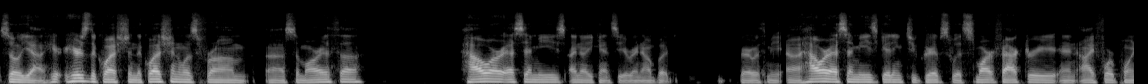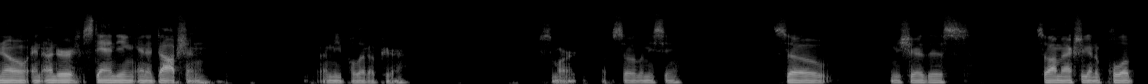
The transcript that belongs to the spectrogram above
so yeah, here, here's the question. The question was from uh, Samaritha. How are SMEs? I know you can't see it right now, but bear with me. Uh, how are SMEs getting to grips with Smart Factory and I 4.0 and understanding and adoption? Let me pull that up here smart. So let me see. So let me share this. So I'm actually going to pull up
